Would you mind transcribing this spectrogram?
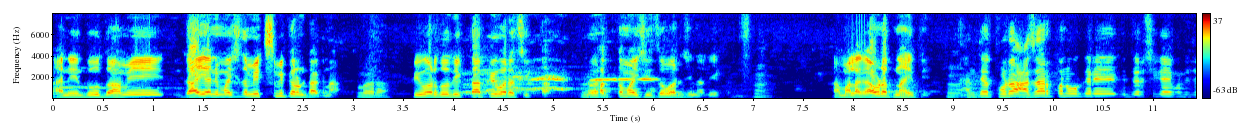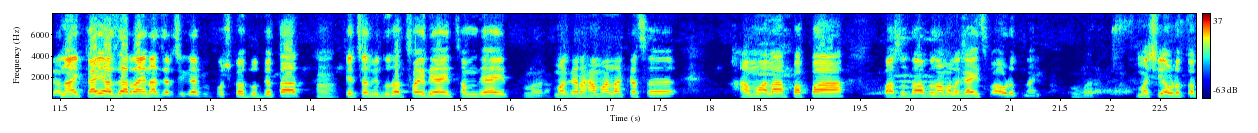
आणि दूध आम्ही गाय आणि म्हशीचं मिक्स बी करून टाकणार. प्युअर दूध विकता प्युअरच विकता. फक्त म्हशीचं ओरिजिनल एक आम्हाला आवडत नाही ते. हम्म. आणि त्यात थोडं आजार पण वगैरे जर्सी गायमध्ये जास्त. नाही काही आजार राहणार जर्सी गाय बी पुष्कळ दूध देतात. त्याच्यात बी दुधात फायदे आहेत समजे आहेत. बरं. मगर आम्हाला कसं आम्हाला पप्पा पासून तर आपण आम्हाला गाईच आवडत नाही. बरं. म्हशी आवडतात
